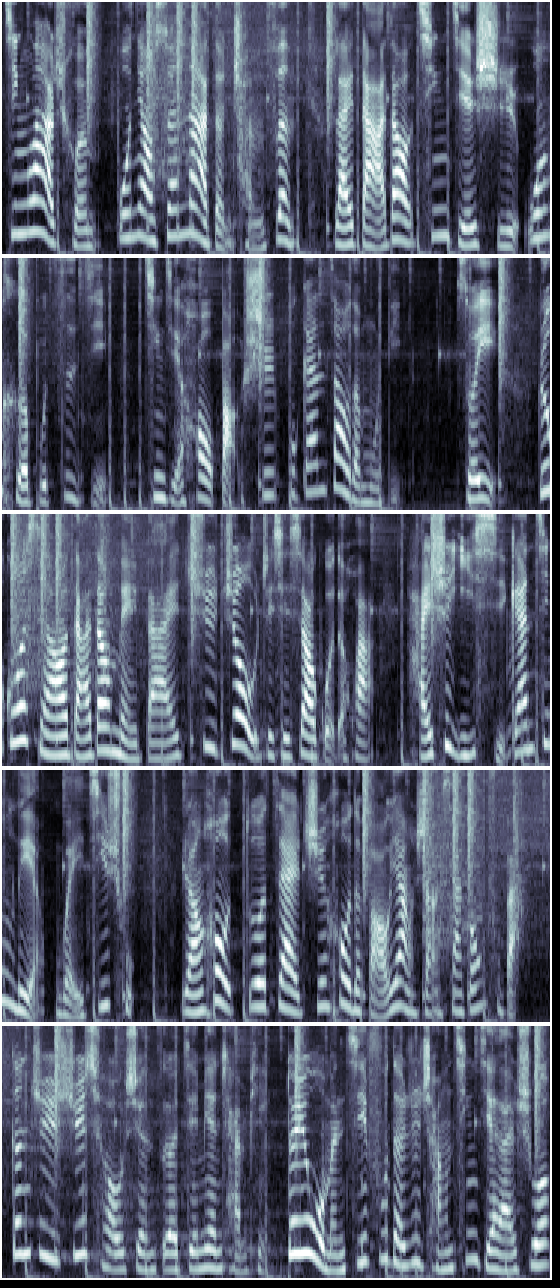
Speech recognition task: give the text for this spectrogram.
精蜡醇、玻尿酸钠等成分，来达到清洁时温和不刺激、清洁后保湿不干燥的目的。所以，如果想要达到美白、去皱这些效果的话，还是以洗干净脸为基础，然后多在之后的保养上下功夫吧。根据需求选择洁面产品。对于我们肌肤的日常清洁来说，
